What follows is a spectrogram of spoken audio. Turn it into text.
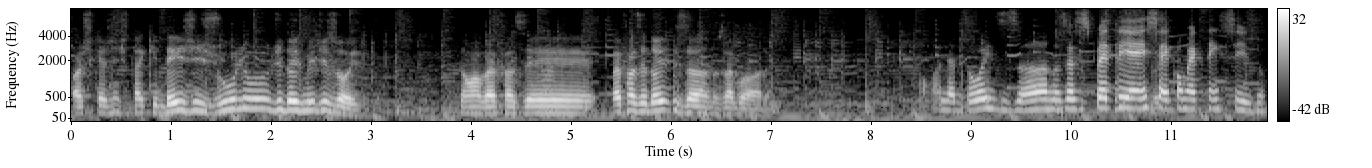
Acho que a gente está aqui desde julho de 2018. Então vai fazer, vai fazer dois anos agora. Olha, dois anos. Essa experiência aí, como é que tem sido?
